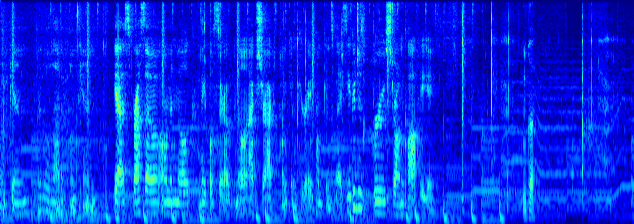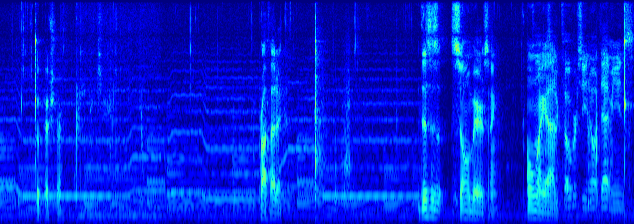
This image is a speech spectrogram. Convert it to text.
pumpkin. I have a lot of pumpkin. Yeah, espresso, almond milk, maple syrup, vanilla extract, pumpkin puree, pumpkin spice. You could just brew strong coffee. Okay. Good picture. Pretty picture. Prophetic. This is so embarrassing. Oh my god. October, so you know what that means.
